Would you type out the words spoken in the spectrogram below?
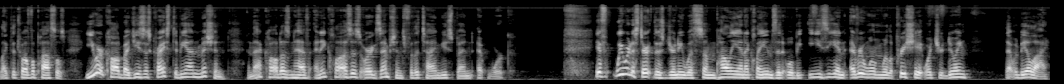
Like the twelve apostles, you are called by Jesus Christ to be on mission, and that call doesn't have any clauses or exemptions for the time you spend at work. If we were to start this journey with some Pollyanna claims that it will be easy and everyone will appreciate what you're doing, that would be a lie.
